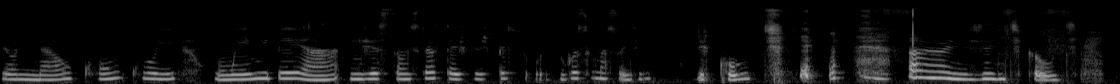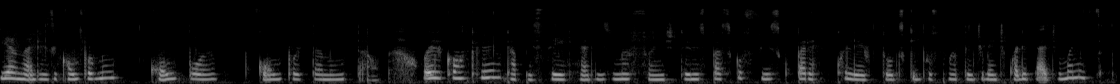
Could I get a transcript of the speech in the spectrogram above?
organizacional, concluí um MBA em gestão estratégica de pessoas, duas formações de coach. Ai, gente, coach. E análise comportamental. Hoje, com a clínica PC, realizo meu sonho de ter um espaço físico para recolher todos que buscam atendimento de qualidade humanizado.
